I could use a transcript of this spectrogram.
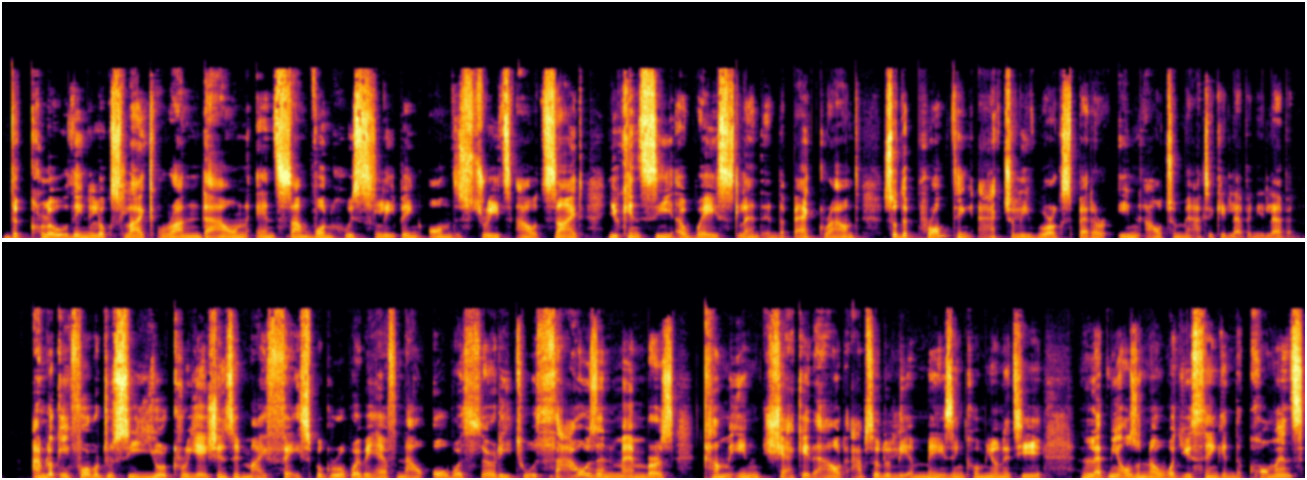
the clothing looks like run down and someone who is sleeping on the streets outside. You can see a wasteland in the background, so the prompting actually works better in Automatic 1111. I'm looking forward to see your creations in my Facebook group where we have now over 32,000 members. Come in, check it out. Absolutely amazing community. Let me also know what you think in the comments.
